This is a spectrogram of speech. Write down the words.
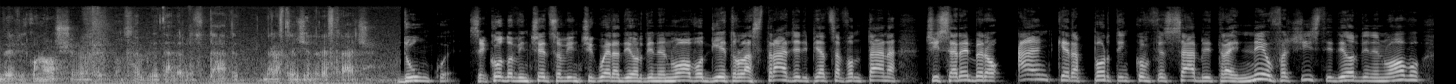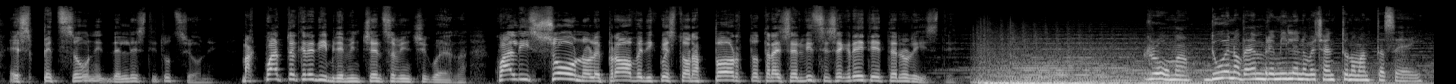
Dovrebbe riconoscere la responsabilità dello Stato nella strage delle stragi. Dunque, secondo Vincenzo Vinciguerra di Ordine Nuovo, dietro la strage di Piazza Fontana ci sarebbero anche rapporti inconfessabili tra i neofascisti di Ordine Nuovo e spezzoni delle istituzioni. Ma quanto è credibile Vincenzo Vinciguerra? Quali sono le prove di questo rapporto tra i servizi segreti e i terroristi? Roma, 2 novembre 1996.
